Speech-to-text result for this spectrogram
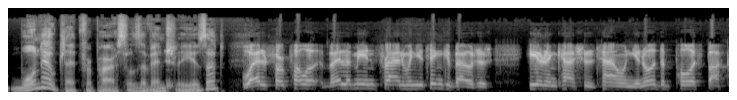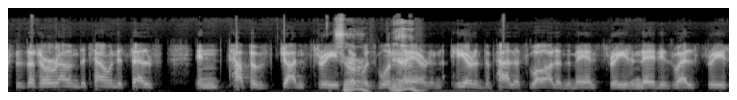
one outlet for parcels eventually? Is that? Well, for po- well, I mean, Fran, when you think about it, here in Cashel Town, you know the post boxes that are around the town itself, in top of John Street, Sure, there was one yeah. there, and here in the Palace Wall and the main street and Ladies Well Street,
